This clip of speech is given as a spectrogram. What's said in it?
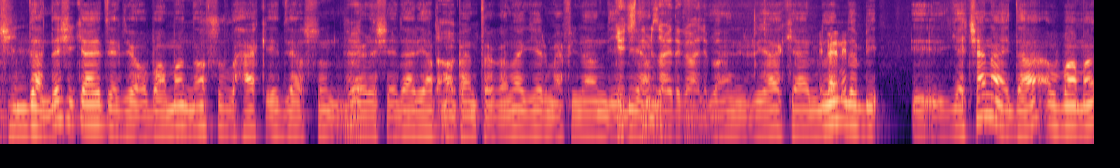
Çin'den de şikayet ediyor Obama nasıl hack ediyorsun evet. böyle şeyler yapma Daha... Pentagon'a girme filan diye. Geçtiğimiz bir ayda galiba. Yani riyakarlığın da bir e, geçen ayda Obama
